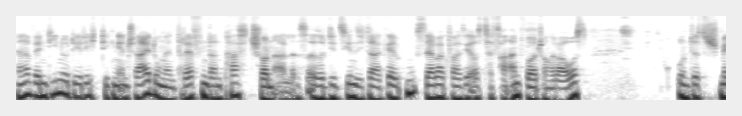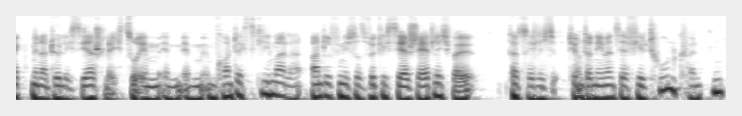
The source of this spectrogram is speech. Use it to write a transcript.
Ja, wenn die nur die richtigen Entscheidungen treffen, dann passt schon alles. Also die ziehen sich da selber quasi aus der Verantwortung raus. Und das schmeckt mir natürlich sehr schlecht. So im, im, im Kontext Klimawandel finde ich das wirklich sehr schädlich, weil tatsächlich die Unternehmen sehr viel tun könnten.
